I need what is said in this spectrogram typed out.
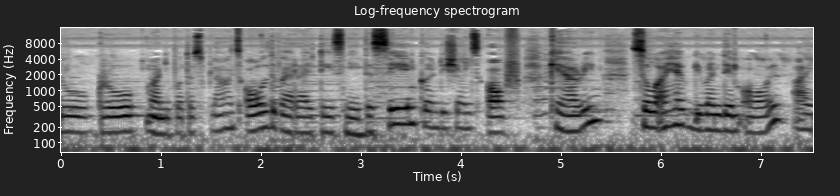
to grow money pothos plants. All the varieties need the same conditions of caring so i have given them all. I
